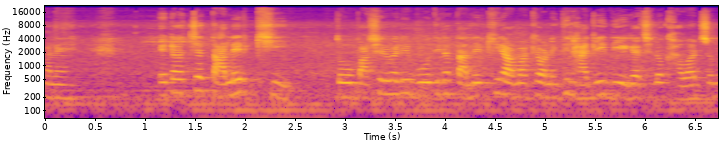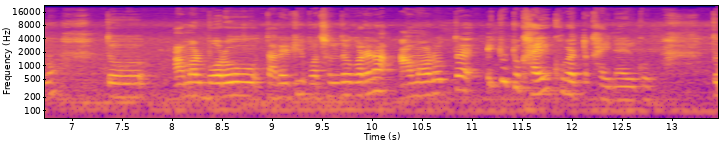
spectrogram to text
মানে এটা হচ্ছে তালের ক্ষীর। তো পাশের বাড়ির বৌদিরা তালের ক্ষীর আমাকে অনেকদিন আগেই দিয়ে গেছিল খাওয়ার জন্য। তো আমার বড় তালের ক্ষীর পছন্দ করে না, আমারও তো একটু একটু খাই, খুব একটা খাই না এরকম। তো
